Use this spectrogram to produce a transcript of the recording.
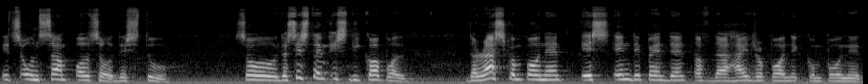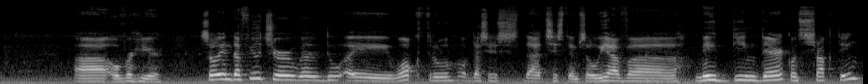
its own sump also, this too. So the system is decoupled. The RAS component is independent of the hydroponic component uh, over here. So in the future, we'll do a walkthrough of the, that system. So we have a MADE team there constructing.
